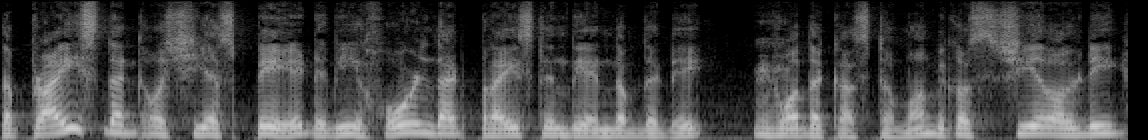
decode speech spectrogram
The price that uh, she has paid, we hold that price till the end of the day for the customer because she has already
